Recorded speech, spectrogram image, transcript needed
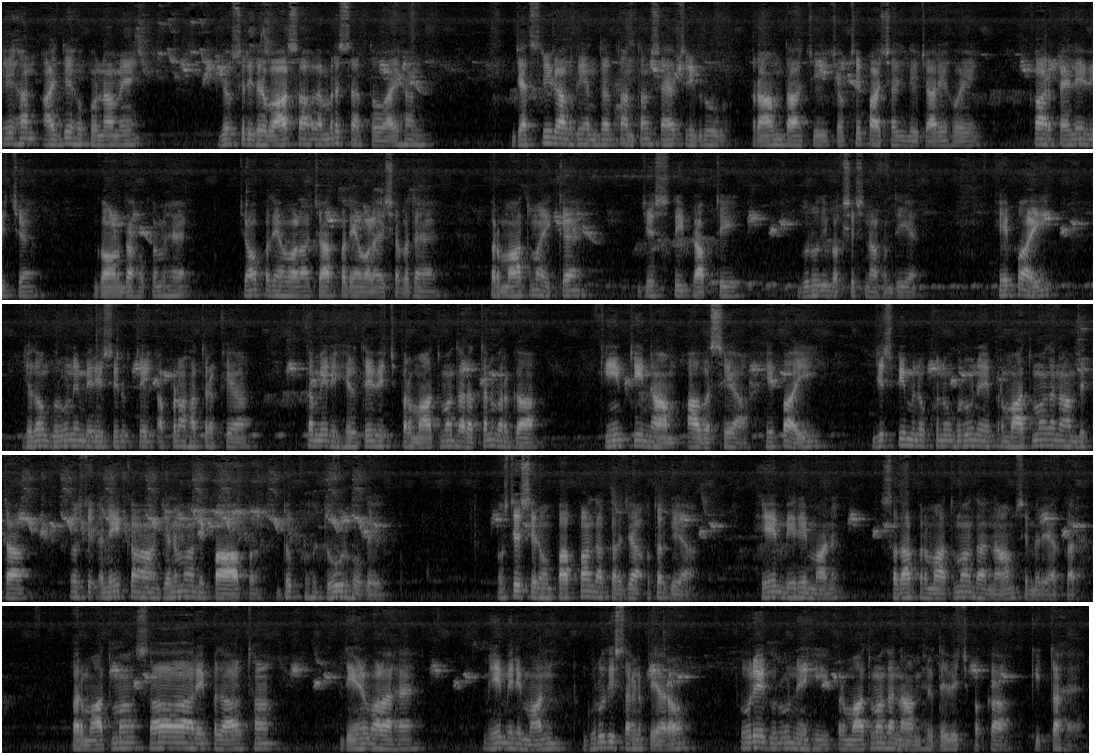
ਇਹ ਹਨ ਅੱਜ ਦੇ ਹੁਕਮਨਾਮੇ ਜੋ ਸ੍ਰੀ ਦਰਬਾਰ ਸਾਹਿਬ ਅੰਮ੍ਰਿਤਸਰ ਤੋਂ ਆਏ ਹਨ। ਜੈਤਸਰੀ ਰਾਗ ਦੇ ਅੰਦਰ ਧੰਨ ਧੰਨ ਸਾਹਿਬ ਸ੍ਰੀ ਗੁਰੂ ਰਾਮਦਾਸ ਜੀ ਚੌਥੇ ਪਾਤਸ਼ਾਹ ਜੀ ਦੇ ਉਚਾਰੇ ਹੋਏ, ਘਰ ਪਹਿਲੇ ਵਿੱਚ ਗਾਉਣ ਦਾ ਹੁਕਮ ਹੈ। ਚੌ ਪਦਿਆਂ ਵਾਲਾ, ਚਾਰ ਪਦਿਆਂ ਵਾਲਾ ਇਹ ਸ਼ਬਦ ਹੈ। ਪਰਮਾਤਮਾ ਇੱਕ ਹੈ। ਜਿਸ ਦੀ ਪ੍ਰਾਪਤੀ ਗੁਰੂ ਦੀ ਬਖਸ਼ਿਸ਼ ਨਾਲ ਹੁੰਦੀ ਹੈ। ਇਹ ਭਾਈ, ਜਦੋਂ ਗੁਰੂ ਨੇ ਮੇਰੇ ਸਿਰ ਉੱਤੇ ਆਪਣਾ ਹੱਥ ਰੱਖਿਆ, ਤਾਂ ਮੇਰੇ ਹਿਰਦੇ ਵਿੱਚ ਪਰਮਾਤਮਾ ਦਾ ਰਤਨ ਵਰਗਾ ਕੀਮਤੀ ਨਾਮ ਆ ਵਸਿਆ। ਹੈ ਭਾਈ, ਜਿਸ ਵੀ ਮਨੁੱਖ ਨੂੰ ਗੁਰੂ ਨੇ ਪਰਮਾਤਮਾ ਦਾ ਨਾਮ ਦਿੱਤਾ ਉਸ ਦੇ ਅਨੇਕਾਂ ਜਨਮਾਂ ਦੇ ਪਾਪ ਦੁੱਖ ਦੂਰ ਹੋ ਗਏ। ਉਸ ਦੇ ਸਿਰੋਂ ਪਾਪਾਂ ਦਾ ਕਰਜ਼ਾ ਉਤਰ ਗਿਆ। हे ਮੇਰੇ ਮਨ, ਸਦਾ ਪਰਮਾਤਮਾ ਦਾ ਨਾਮ ਸਿਮਰਿਆ ਕਰ। ਪਰਮਾਤਮਾ ਸਾਰੇ ਪਦਾਰਥਾਂ ਦੇਣ ਵਾਲਾ ਹੈ। ਇਹ ਮੇਰੇ ਮਨ, ਗੁਰੂ ਦੀ ਸ਼ਰਨ ਪਿਆ ਰਹੋ ਪੂਰੇ ਗੁਰੂ ਨੇ ਹੀ ਪਰਮਾਤਮਾ ਦਾ ਨਾਮ ਹਿਰਦੇ ਵਿੱਚ ਪੱਕਾ ਕੀਤਾ ਹੈ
